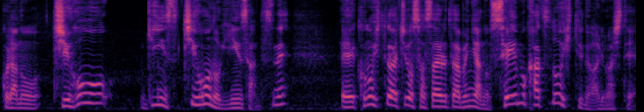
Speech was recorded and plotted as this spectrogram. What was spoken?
これあの地方議員地方の議員さんですね、えー、この人たちを支えるためにあの政務活動費っていうのがありまして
